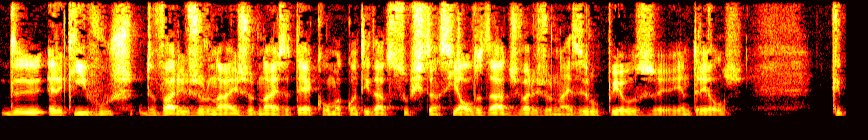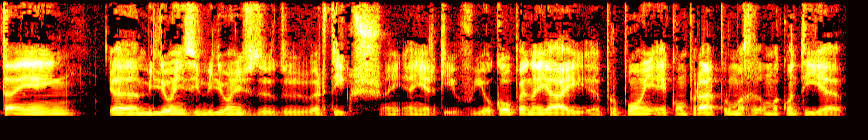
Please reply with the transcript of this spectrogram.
de arquivos de vários jornais, jornais até com uma quantidade substancial de dados, vários jornais europeus eh, entre eles, que têm uh, milhões e milhões de, de artigos em, em, arquivo. E o que a OpenAI uh, propõe é comprar por uma, uma quantia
